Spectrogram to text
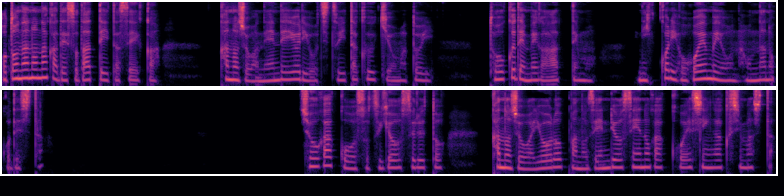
大人の中で育っていたせいか、彼女は年齢より落ち着いた空気をまとい、遠くで目があっても、にっこり微笑むような女の子でした。小学校を卒業すると、彼女はヨーロッパの全寮制の学校へ進学しました。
